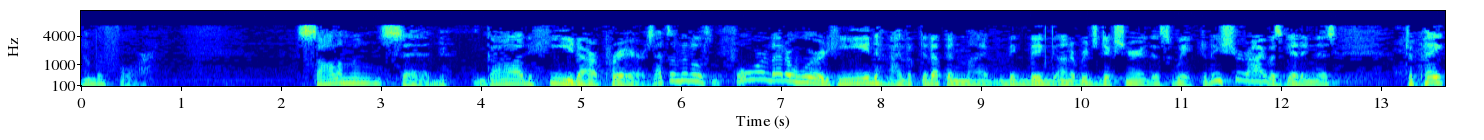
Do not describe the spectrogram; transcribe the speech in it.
Number four. Solomon said, God heed our prayers. That's a little four letter word, heed. I looked it up in my big, big unabridged dictionary this week to be sure I was getting this. To pay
